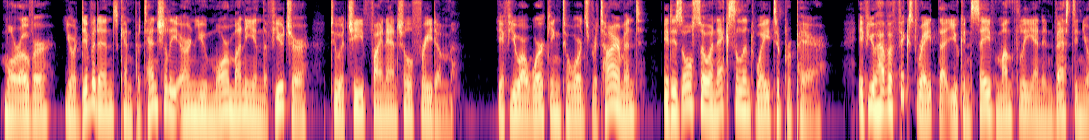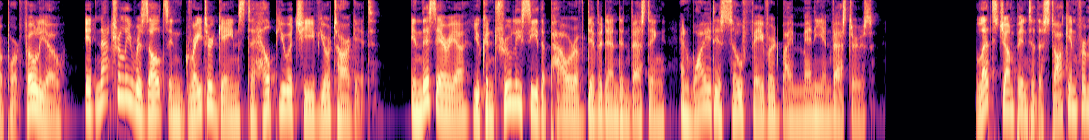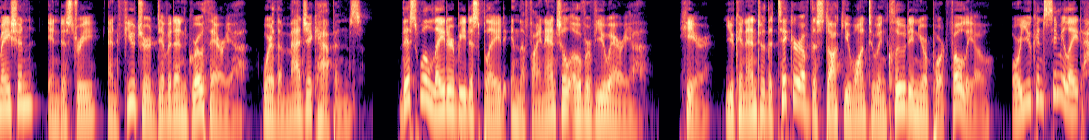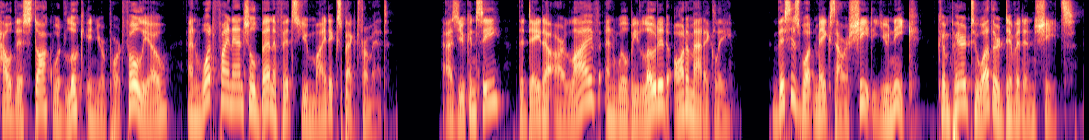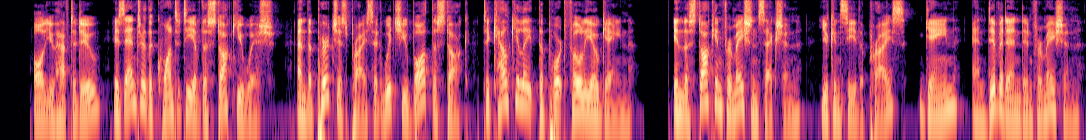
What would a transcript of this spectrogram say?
Moreover, your dividends can potentially earn you more money in the future to achieve financial freedom. If you are working towards retirement, it is also an excellent way to prepare. If you have a fixed rate that you can save monthly and invest in your portfolio, it naturally results in greater gains to help you achieve your target. In this area, you can truly see the power of dividend investing and why it is so favored by many investors. Let's jump into the stock information, industry, and future dividend growth area, where the magic happens. This will later be displayed in the financial overview area. Here, you can enter the ticker of the stock you want to include in your portfolio, or you can simulate how this stock would look in your portfolio and what financial benefits you might expect from it. As you can see, the data are live and will be loaded automatically. This is what makes our sheet unique compared to other dividend sheets. All you have to do is enter the quantity of the stock you wish and the purchase price at which you bought the stock to calculate the portfolio gain. In the stock information section, you can see the price, gain, and dividend information.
